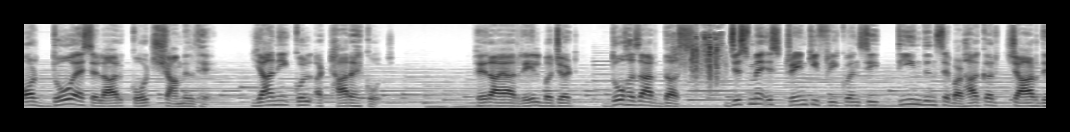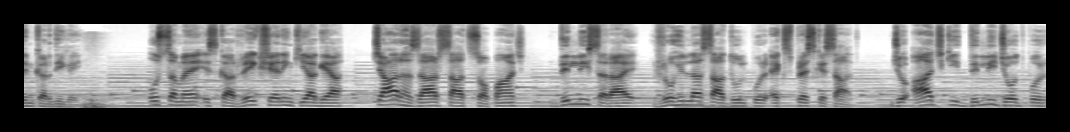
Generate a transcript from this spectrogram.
और दो एसएलआर कोच शामिल थे, यानी कुल 18 कोच। फिर आया रेल बजट 2010 जिसमें इस ट्रेन की फ्रीक्वेंसी तीन दिन से बढ़ाकर चार दिन कर दी गई। उस समय इसका रेक शेयरिंग किया गया 4705 दिल्ली सराय रोहिल्ला सादुलपुर एक्सप्रेस के साथ, जो आज की दिल्ली जोधपुर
